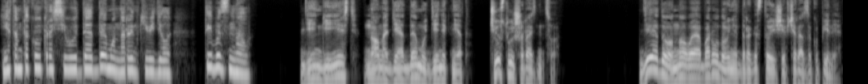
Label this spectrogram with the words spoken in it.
Я там такую красивую диадему на рынке видела. Ты бы знал». «Деньги есть, но на диадему денег нет. Чувствуешь разницу?» «Деду новое оборудование дорогостоящее вчера закупили.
